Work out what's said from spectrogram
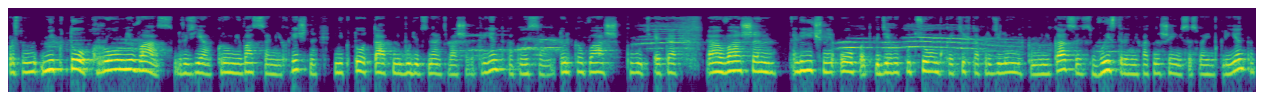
Просто никто, кроме вас, друзья, кроме вас самих лично, никто так не будет знать вашего клиента, как вы сами. Только ваш путь, это а, ваш личный опыт, где вы путем каких-то определенных коммуникаций, выстроенных отношений со своим клиентом,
